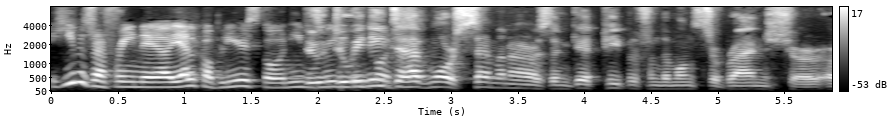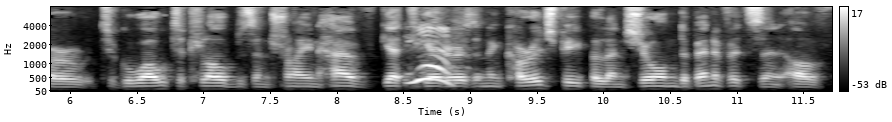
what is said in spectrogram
He was refereeing the AIL a couple of years ago, and he was. Do, really, do we really need good. to have more seminars and get people from the Munster branch or, or to go out to clubs and try and have get-togethers and encourage people and show them the benefits of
